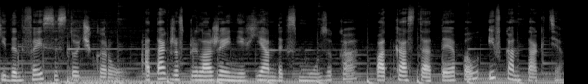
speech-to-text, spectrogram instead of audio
hiddenfaces.ru, а также в приложениях Яндекс Музыка, подкасты от Apple и ВКонтакте.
